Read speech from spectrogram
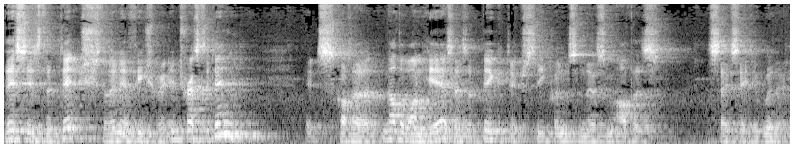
This is the ditch, the linear feature we're interested in. It's got a, another one here, so there's a big ditch sequence and there's some others associated with it.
